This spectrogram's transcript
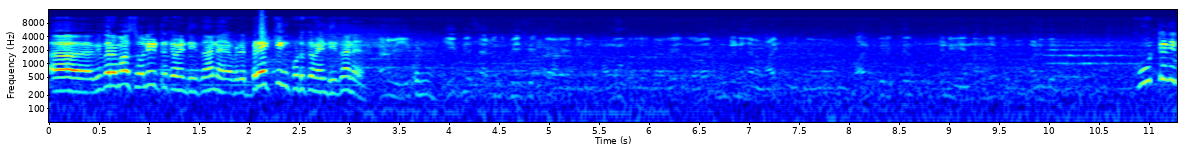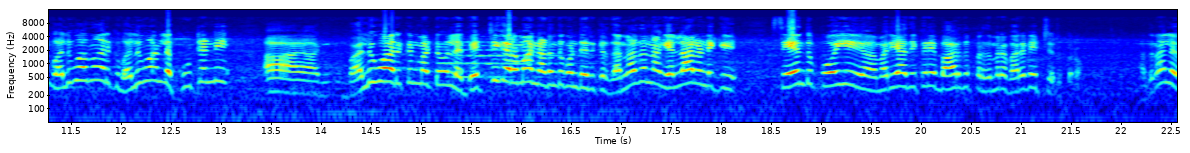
அஹ், விவரமா சொல்லிட்டு இருக்க வேண்டியது தானே பிரேக்கிங் கொடுக்க வேண்டியது தானே இருக்கு. கூட்டணி வலுவாக தான் இருக்கு. வலுவான்ல கூட்டணி ஆ, வலுவா இருக்குன்னு மட்டும் இல்லை வெற்றிகரமா நடந்து கொண்டு இருக்கிறது. அதனால தான் நாங்கள் எல்லாரும் இன்னைக்கு சேர்ந்து போய் மரியாதைக்குரிய பாரத பிரதமரை வரவேற்று இருக்கிறோம் அதனால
